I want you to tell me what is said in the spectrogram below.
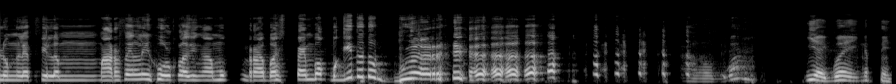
lu ngeliat film Marvel nih Hulk lagi ngamuk nerabas tembok begitu tuh buar Gua Iya, gue inget nih.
